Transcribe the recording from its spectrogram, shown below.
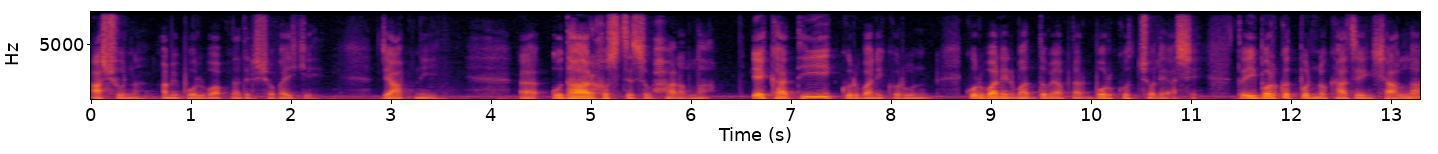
আসুন আমি বলব আপনাদের সবাইকে যে আপনি উদার হস্তে সুভান আল্লাহ একাধিক কুরবানি করুন কুরবানির মাধ্যমে আপনার বরকত চলে আসে তো এই বরকতপূর্ণ কাজে ইনশাআল্লাহ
